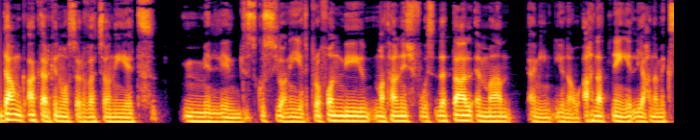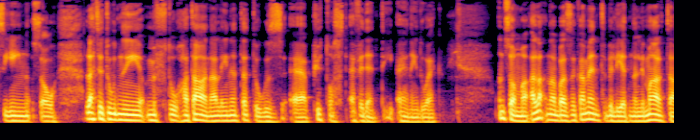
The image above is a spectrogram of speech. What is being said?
Dawn aktar kienu osservazzjonijiet milli diskussjonijiet profondi, ma dħalniex f'wisq dettall imma I mean, you know, aħna t-tnej li aħna miksijin, so l-attitudni miftuħa tagħna lejn it-tattoos pjuttost evidenti, ejja ngħidu hekk. Insomma, għalaqna bażikament billi għedna li Malta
